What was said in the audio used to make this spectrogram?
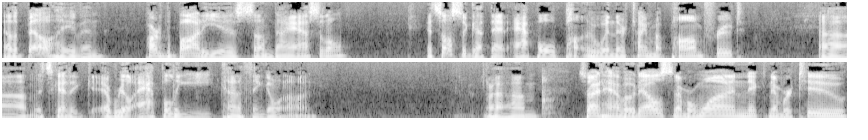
Now, the Belhaven, part of the body is some diacetyl. It's also got that apple, when they're talking about pome fruit, um, it's got a, a real appley kind of thing going on. Um, so I'd have Odell's number one, Nick number two,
